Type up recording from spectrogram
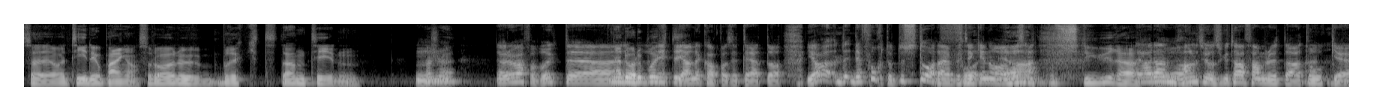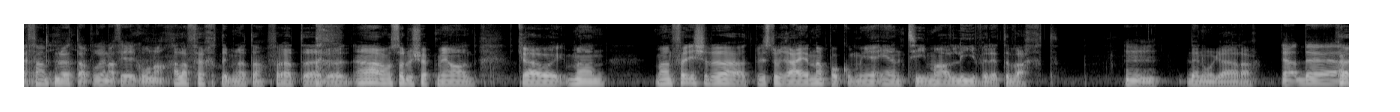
så, Og tid er jo penger, så da har du brukt den tiden Kanskje mm. Ja, du har i hvert fall brukt, uh, ja, brukt litt hjernekapasitet. Ja, det, det, er fort at du står der i butikken og, ja, og sture. Ja, Den handleturen skulle ta fem minutter, tok 15 eh, minutter pga. fire kroner. Eller 40 minutter. For at, uh, du, ja, og så har du kjøpt mye annet greier òg. Men, men for ikke det der at hvis du regner på hvor mye én time av livet ditt er verdt mm. Det er noe greier der. Ja, det, hva,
